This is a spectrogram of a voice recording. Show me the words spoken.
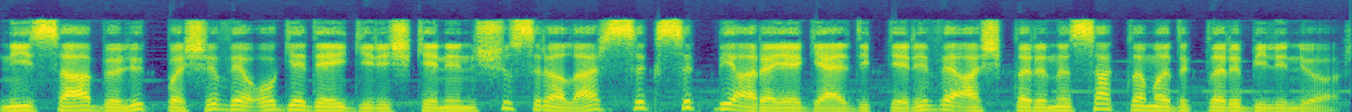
Nisa Bölükbaşı ve Ogedey girişkenin şu sıralar sık sık bir araya geldikleri ve aşklarını saklamadıkları biliniyor.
